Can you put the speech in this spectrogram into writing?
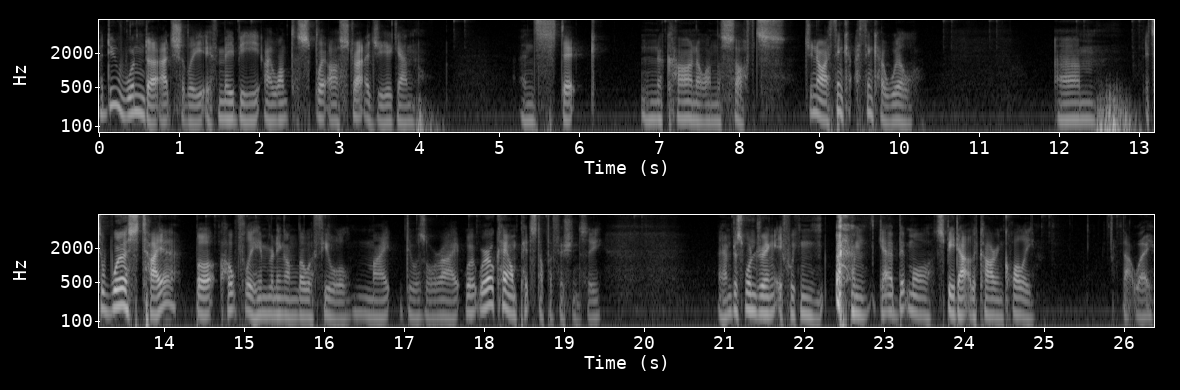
I do wonder actually if maybe I want to split our strategy again and stick Nakano on the softs. Do you know? I think I think I will. Um, it's a worse tyre, but hopefully him running on lower fuel might do us all right. We're we're okay on pit stop efficiency. And I'm just wondering if we can get a bit more speed out of the car in quali that way.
